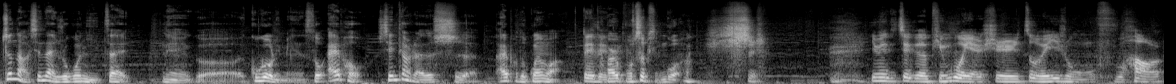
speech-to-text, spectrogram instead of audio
真的。现在如果你在那个 Google 里面搜 Apple，先跳出来的是 Apple 的官网，对对对而不是苹果。是，因为这个苹果也是作为一种符号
